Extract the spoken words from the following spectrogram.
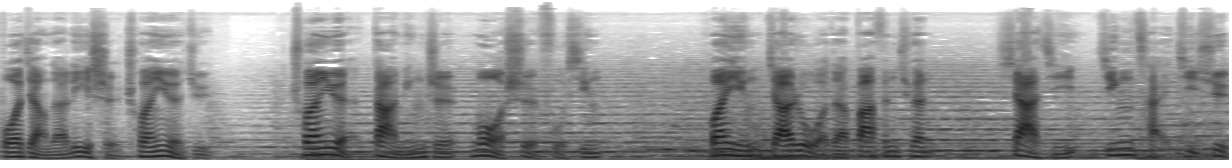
播讲的历史穿越剧《穿越大明之末世复兴》，欢迎加入我的八分圈，下集精彩继续。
